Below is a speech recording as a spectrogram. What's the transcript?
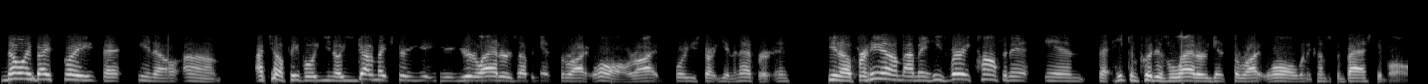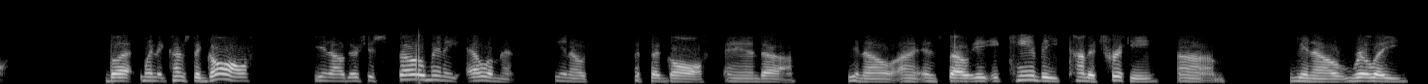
knowing basically that you know um, I tell people you know you got to make sure you, you, your ladder is up against the right wall right before you start giving effort. And you know for him I mean he's very confident in that he can put his ladder against the right wall when it comes to basketball. But when it comes to golf you know there's just so many elements you know to, the golf. And uh you know uh, and so it, it can be kind of tricky um you know really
